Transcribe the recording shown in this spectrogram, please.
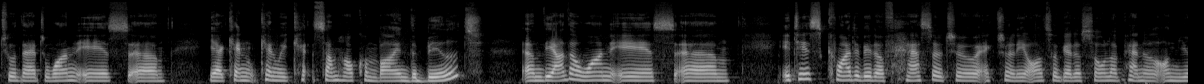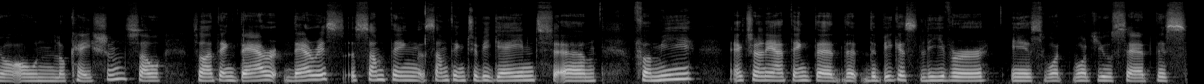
to that. One is, um, yeah, can can we ca- somehow combine the build? Um, the other one is. It is quite a bit of hassle to actually also get a solar panel on your own location. So, so I think there there is something something to be gained. Um, for me, actually, I think that the, the biggest lever is what, what you said this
